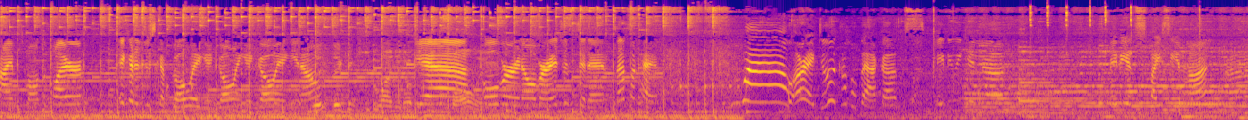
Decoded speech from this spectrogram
times multiplier. It could have just kept going and going and going, you know? They, they can keep lining up. Yeah, falling. over and over. It just didn't. That's okay. Wow. All right, do a couple backups. Maybe we can, uh, maybe it's spicy and hot.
